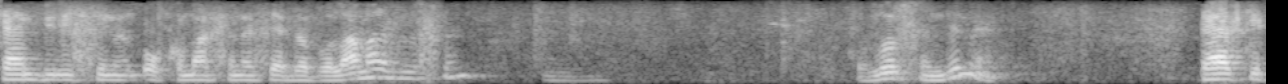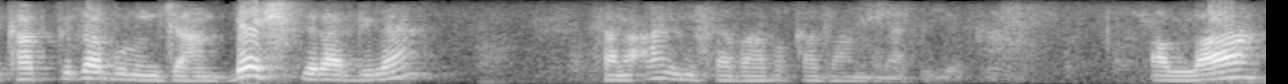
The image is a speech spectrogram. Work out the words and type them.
sen birisinin okumasına sebep olamaz mısın? Olursun değil mi? Belki katkıda bulunacağın 5 lira bile sana aynı sevabı kazandırabilir. Allah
